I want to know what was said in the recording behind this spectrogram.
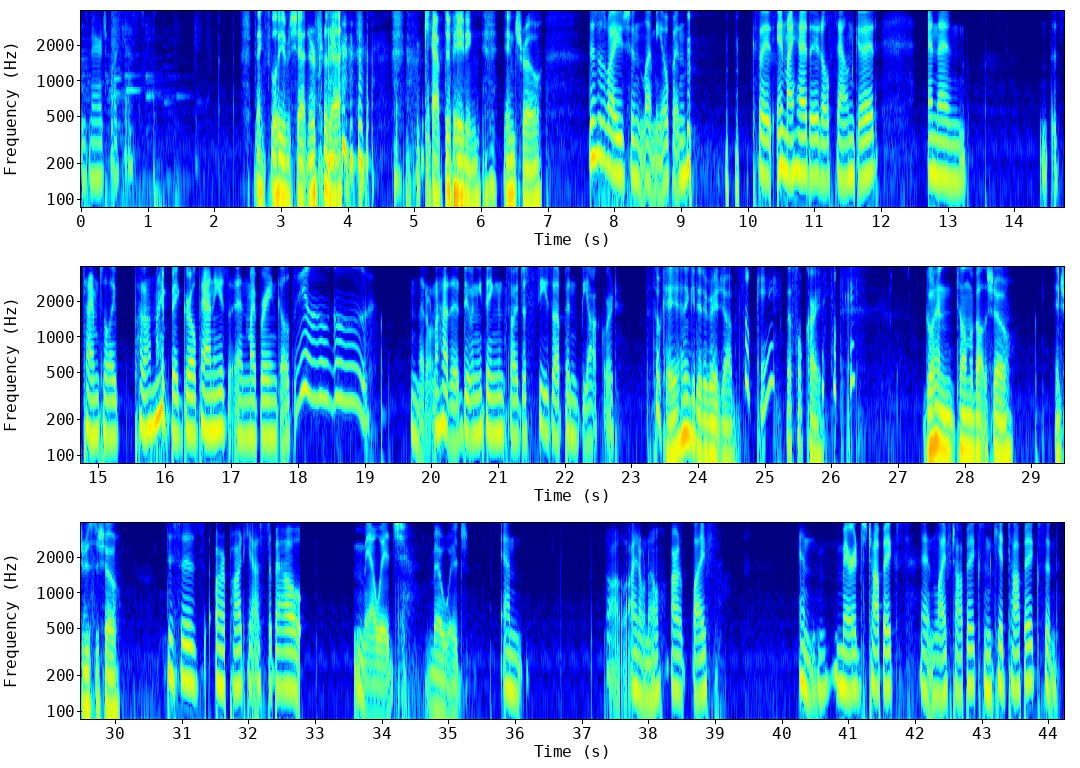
is Marriage Podcast. Thanks, William Shatner, for that captivating intro. This is why you shouldn't let me open. Because in my head, it'll sound good. And then it's time to like put on my big girl panties, and my brain goes, and I don't know how to do anything. And so I just seize up and be awkward. It's okay. I think you did a great job. It's okay. That's okay. It's okay. Go ahead and tell them about the show. Introduce the show. This is our podcast about marriage Marriage. and uh, I don't know, our life and marriage topics and life topics and kid topics and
